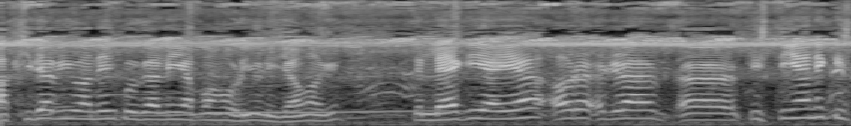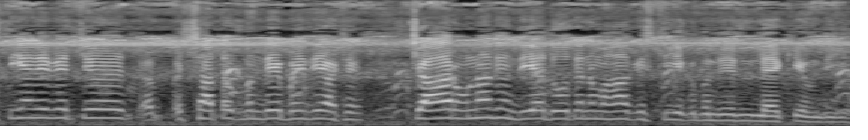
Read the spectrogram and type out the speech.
ਆਖੀ ਦਾ ਵੀ ਆਂਦੇ ਕੋਈ ਗੱਲ ਨਹੀਂ, ਆਪਾਂ ਹੌਲੀ ਹੌਲੀ ਜਾਵਾਂਗੇ। ਤੇ ਲੈ ਕੇ ਆਏ ਆ ਔਰ ਜਿਹੜਾ ਕਿਸ਼ਤੀਆਂ ਨੇ, ਕਿਸ਼ਤੀਆਂ ਦੇ ਵਿੱਚ ਸੱਤ ਬੰਦੇ ਬੈਂਦੇ ਅੱਠ, ਚਾਰ ਉਹਨਾਂ ਦੇ ਹੁੰਦੇ ਆ, ਦੋ ਤਿੰਨ ਮਹਾ ਕਿਸ਼ਤੀ ਇੱਕ ਬੰਦੇ ਨੂੰ ਲੈ ਕੇ ਆਉਂਦੀ ਹੈ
